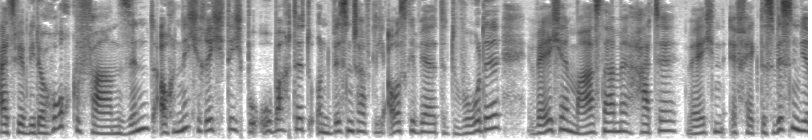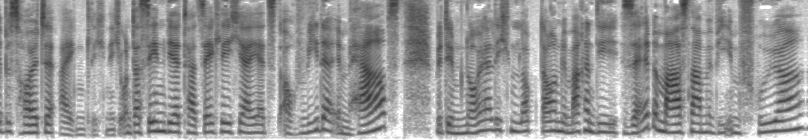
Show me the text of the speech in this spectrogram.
als wir wieder hochgefahren sind, auch nicht richtig beobachtet und wissenschaftlich ausgewertet wurde, welche Maßnahme hatte welchen Effekt. Das wissen wir bis heute eigentlich nicht. Und das sehen wir tatsächlich ja jetzt auch wieder im Herbst mit dem neuerlichen Lockdown. Wir machen dieselbe Maßnahme wie im Frühjahr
